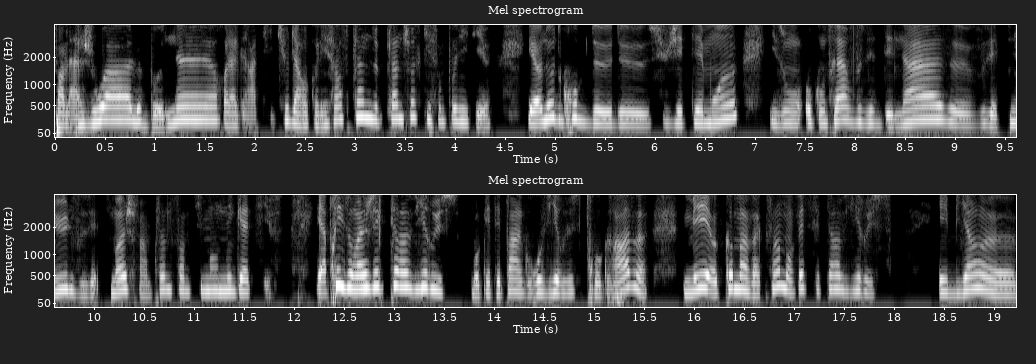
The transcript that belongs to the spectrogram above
Enfin, la joie, le bonheur, la gratitude, la reconnaissance, plein de, plein de choses qui sont positives. Et un autre groupe de, de sujets témoins, ils ont au contraire, vous êtes des nazes, vous êtes nuls, vous êtes moches, enfin plein de sentiments négatifs. Et après, ils ont injecté un virus, bon, qui n'était pas un gros virus trop grave, mais euh, comme un vaccin, mais en fait, c'était un virus. Eh bien, euh,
